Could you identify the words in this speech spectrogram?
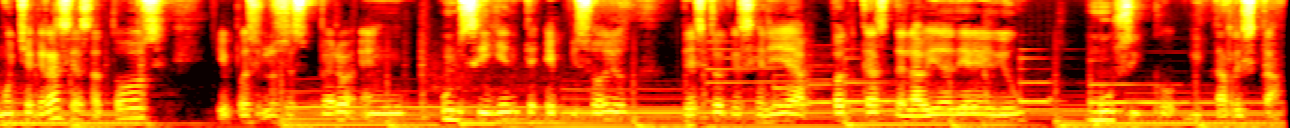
muchas gracias a todos y pues los espero en un siguiente episodio de esto que sería podcast de la vida diaria de un músico guitarrista.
